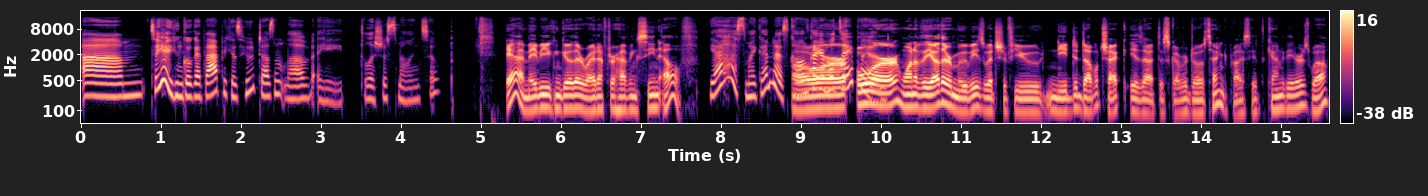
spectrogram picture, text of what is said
um, so yeah, you can go get that because who doesn't love a delicious smelling soap? Yeah, maybe you can go there right after having seen Elf. Yes, my goodness, Colin got your whole Or, day planned. or one of the other movies, which if you need to double check, is at Discover Doylestown. You can probably see it at the county theater as well.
